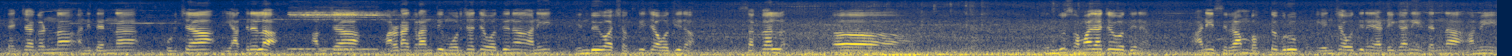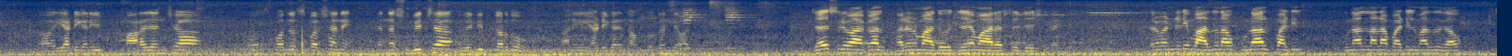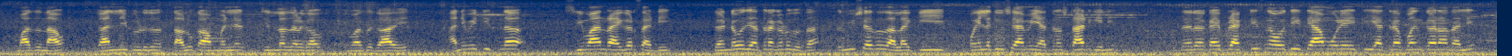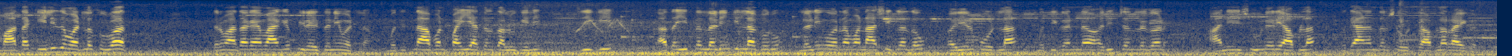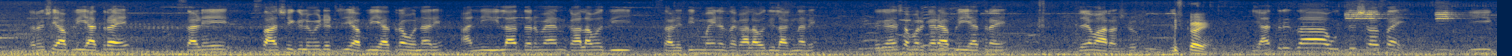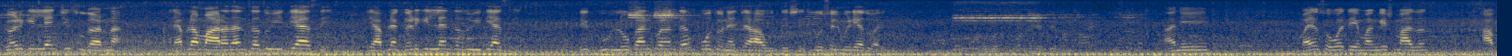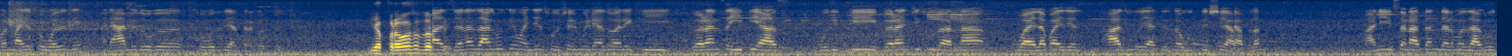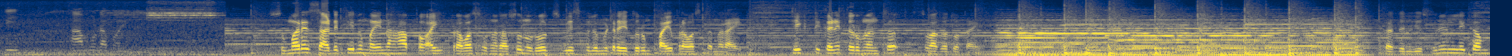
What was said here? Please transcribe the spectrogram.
त्यांच्याकडनं आणि त्यांना पुढच्या यात्रेला आमच्या मराठा क्रांती मोर्चाच्या वतीनं आणि हिंदू युवा शक्तीच्या वतीनं सकल हिंदू समाजाच्या वतीनं आणि श्रीराम भक्त ग्रुप यांच्या वतीने या ठिकाणी त्यांना आम्ही या ठिकाणी महाराजांच्या पदस्पर्शाने त्यांना शुभेच्छा व्यतीत करतो आणि या ठिकाणी थांबतो. धन्यवाद. जय श्री महाकाल हरण महादेव जय महाराष्ट्र जय शिवराय तर मंडळी माझं नाव कुणाल पाटील कुणाल नाना पाटील माझं गाव. माझं नाव गांधली पिढुद तालुका अंमलनेर जिल्हा जळगाव. हे माझं गाव आहे. आणि मी तिथनं श्रीमान रायगडसाठी दंडवत यात्रा करत होता. तर विषय असा झाला की पहिल्या दिवशी आम्ही यात्रा स्टार्ट केली. तर काही प्रॅक्टिस नव्हती त्यामुळे ती यात्रा बंद करण्यात आली. मग आता केलीच म्हटलं सुरुवात तर मग आता काय मागे फिरायचं नाही म्हटलं. मग तिथनं आपण पायी यात्रा चालू केली. जी की आता इथनं लडिंग किल्ला करू. लडिंगवरनं मग नाशिकला जाऊ हरिहर फोर्टला मग तिकडनं हरिश्चंद्रगड आणि शिवनेरी आपला मग त्यानंतर शेवटचा आपला रायगड. तर अशी आपली यात्रा आहे. साडे सहाशे किलोमीटरची आपली यात्रा होणार आहे आणि हिला दरम्यान कालावधी साडेतीन महिन्याचा कालावधी लागणार आहे. तर अशा प्रकारे आपली यात्रा आहे. जय महाराष्ट्र. काय यात्रेचा उद्देश असा आहे की गड किल्ल्यांची सुधारणा आणि आपला महाराजांचा जो इतिहास आहे ते आपल्या गड किल्ल्यांचा जो इतिहास आहे ते लोकांपर्यंत पोहोचवण्याचा हा उद्देश आहे सोशल मीडियाद्वारे आणि माझ्यासोबत आहे मंगेश महाजन. हा पण माझ्यासोबतच आहे आणि आम्ही दोघं सोबतच यात्रा करतो या प्रवासात जनजागृती म्हणजे सोशल मीडियाद्वारे की गडांचा इतिहास व तिथली गडांची सुधारणा व्हायला पाहिजे. हा जो यात्रेचा उद्देश आहे आपला. आणि सनातन धर्म जागृती हा मोठा पॉईंट आहे. सुमारे साडेतीन महिना हा पायी प्रवास होणार असून रोज वीस किलोमीटर हे तरुण पायी प्रवास करणार आहे. ठिकठिकाणी तरुणांचं स्वागत होत आहे. प्रतिनिधी सुनील निकम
